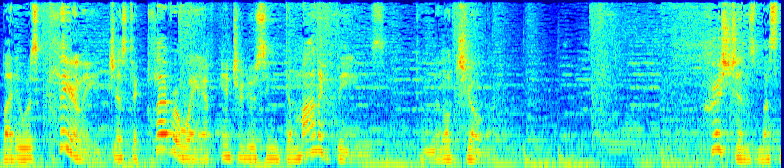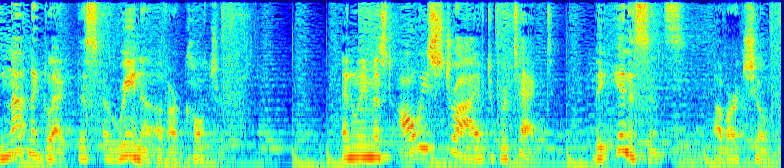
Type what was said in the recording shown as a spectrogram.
But it was clearly just a clever way of introducing demonic beings to little children. Christians must not neglect this arena of our culture, and we must always strive to protect the innocence of our children.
